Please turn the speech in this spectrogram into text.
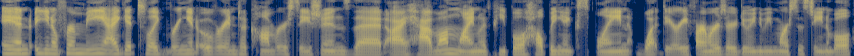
And, you know, for me, I get to like bring it over into conversations that I have online with people, helping explain what dairy farmers are doing to be more sustainable,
